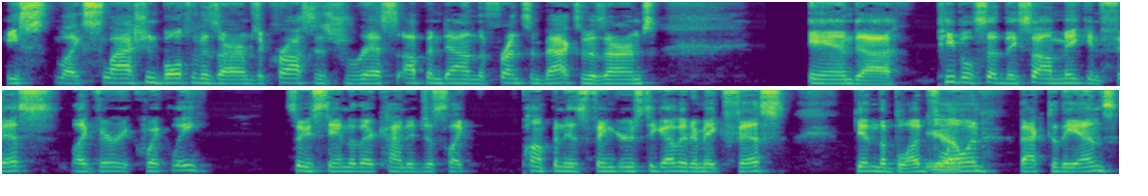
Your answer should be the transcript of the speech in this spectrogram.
He's like slashing both of his arms across his wrists, up and down the fronts and backs of his arms. And uh, people said they saw him making fists like very quickly. So he's standing there, kind of just like pumping his fingers together to make fists, getting the blood flowing back to the ends.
